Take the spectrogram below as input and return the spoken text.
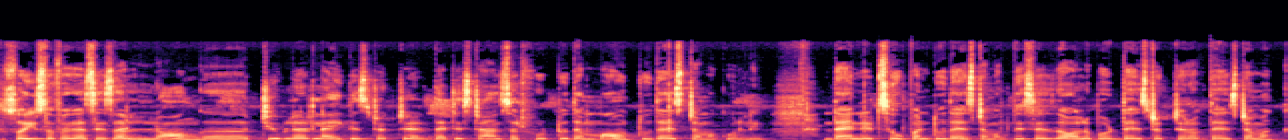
so esophagus is a long uh, tubular like structure that is transferred food to the mouth to the stomach only. Then it's open to the stomach. This is all about the structure of the stomach.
